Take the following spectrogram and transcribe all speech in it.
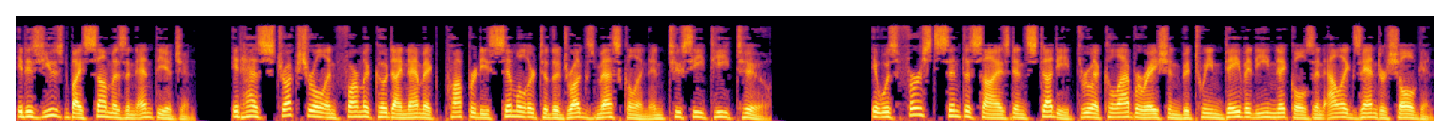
It is used by some as an entheogen. It has structural and pharmacodynamic properties similar to the drugs mescaline and 2-CT2. It was first synthesized and studied through a collaboration between David E. Nichols and Alexander Shulgin.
